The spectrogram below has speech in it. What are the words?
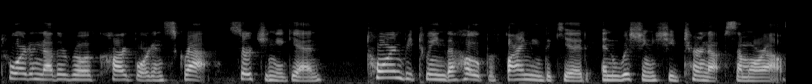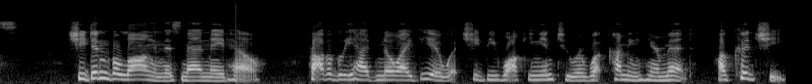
toward another row of cardboard and scrap searching again torn between the hope of finding the kid and wishing she'd turn up somewhere else she didn't belong in this man-made hell probably had no idea what she'd be walking into or what coming here meant how could she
